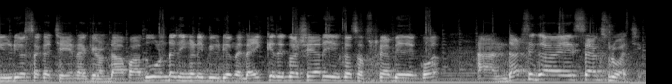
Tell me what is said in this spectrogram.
വീഡിയോസ് ഒക്കെ ചെയ്യുന്നൊക്കെ ഉണ്ട്. അപ്പൊ അതുകൊണ്ട് നിങ്ങൾ ഈ വീഡിയോ ഒന്ന് ലൈക്ക് ചെയ്തേക്കുക ഷെയർ ചെയ്തേക്കുക സബ്സ്ക്രൈബ് ചെയ്തേക്കുക. And that's guys thanks for watching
